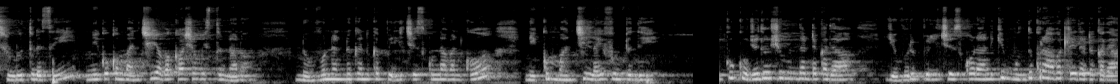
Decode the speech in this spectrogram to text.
చూడు తులసి నీకు ఒక మంచి అవకాశం ఇస్తున్నాను. నువ్వు నన్ను కనుక పెళ్ళి చేసుకున్నావనుకో నీకు మంచి లైఫ్ ఉంటుంది. నీకు కుజదోషం ఉందంట కదా. ఎవరు పెళ్ళి చేసుకోవడానికి ముందుకు రావట్లేదట కదా.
